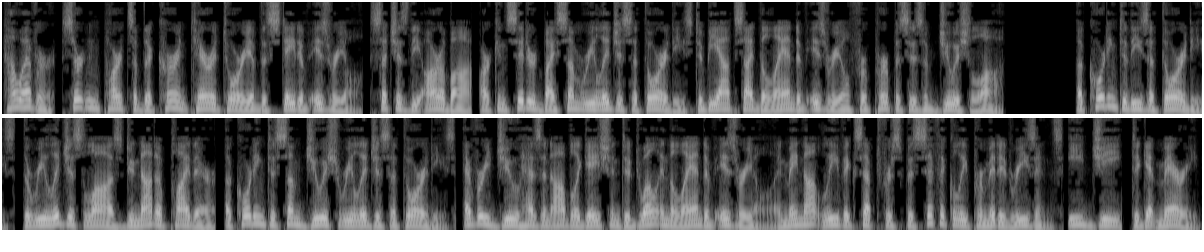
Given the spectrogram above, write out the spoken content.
However, certain parts of the current territory of the State of Israel, such as the Arabah, are considered by some religious authorities to be outside the land of Israel for purposes of Jewish law. According to these authorities, the religious laws do not apply there. According to some Jewish religious authorities, every Jew has an obligation to dwell in the land of Israel and may not leave except for specifically permitted reasons, e.g., to get married.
